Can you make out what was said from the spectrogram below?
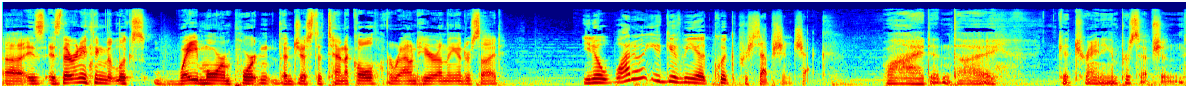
uh, is is there anything that looks way more important than just a tentacle around here on the underside? You know, why don't you give me a quick perception check? Why didn't I get training in perception?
